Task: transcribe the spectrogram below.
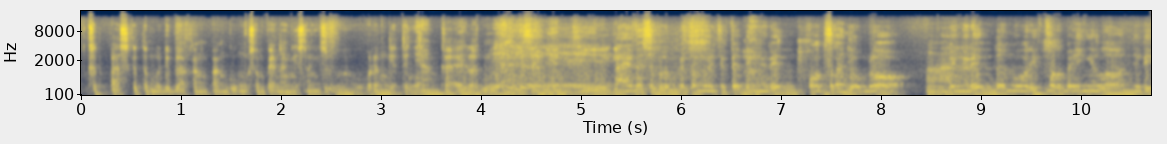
ke- pas ketemu di belakang panggung sampai nangis nangis oh orang gak nyangka eh lagu bisa nyanyi Nah itu sebelum ketemu itu teh dengerin waktu itu kan jomblo. Dengerin Don't Worry for Being Alone jadi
